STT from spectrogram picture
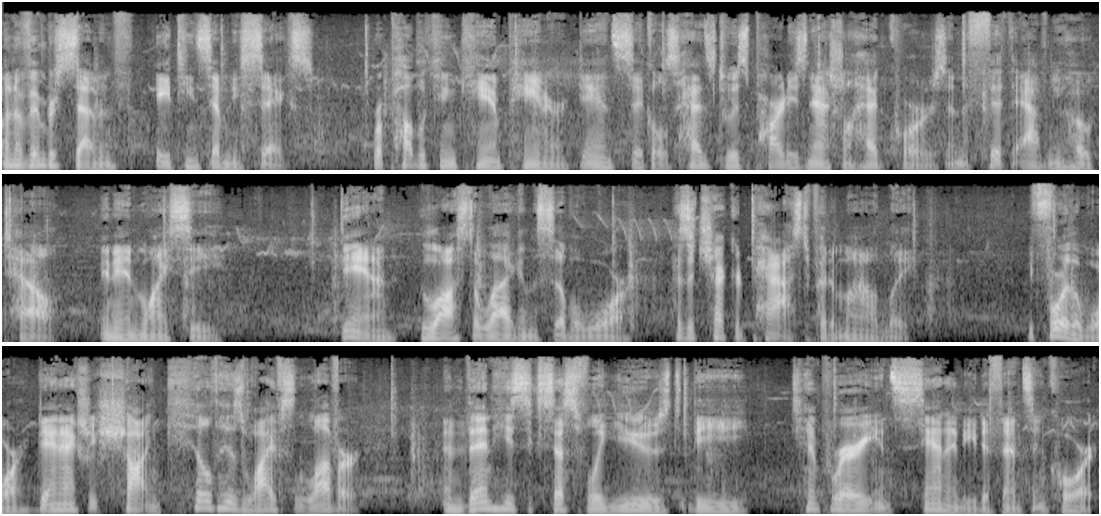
on November 7, 1876, Republican campaigner Dan Sickles heads to his party's national headquarters in the Fifth Avenue Hotel in NYC. Dan, who lost a leg in the Civil War, has a checkered past, to put it mildly. Before the war, Dan actually shot and killed his wife's lover, and then he successfully used the temporary insanity defense in court.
